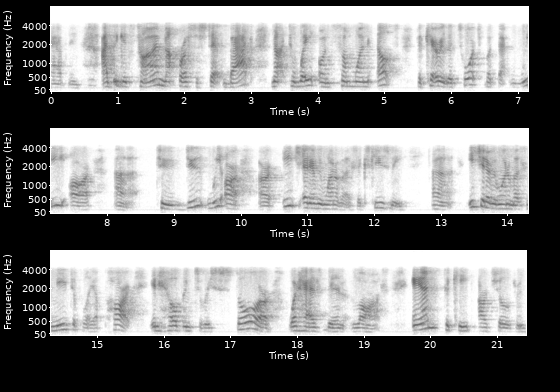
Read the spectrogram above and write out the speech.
happening. I think it's time not for us to step back, not to wait on someone else to carry the torch, but that we are uh, to do, we are, are each and every one of us, excuse me, uh, each and every one of us need to play a part in helping to restore what has been lost and to keep our children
